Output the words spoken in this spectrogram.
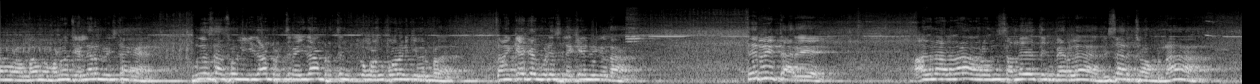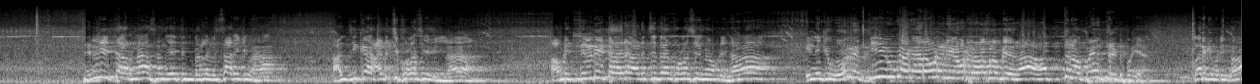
அண்ணன் மனோஜ் எல்லாரும் பேசிட்டாங்க புதுசாக சொல்லி இதான் பிரச்சனை இதான் பிரச்சனை உங்களுக்கு போராடிக்க விரும்பல. நான் கேட்கக்கூடிய சில கேள்விகள் தான். திருடிட்டாரு. அதனால தான் அவர் வந்து சந்தேகத்தின் பேரில் விசாரித்தோம் அப்படின்னா திருடிட்டாருன்னா சந்தேகத்தின் பேரில் விசாரிக்கலாம். அதுக்கு அடித்து கொலை செய்வீங்களா? அப்படி திருடிட்டாரு அடிச்சு தான் கொலை செய்யணும் அப்படின்னா இன்னைக்கு ஒரு திமுக காரோட நீ ஓட்ட நம்ப முடியாதா? அத்தனை பையன் திருட்டு பையன் மறக்க முடியுமா?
